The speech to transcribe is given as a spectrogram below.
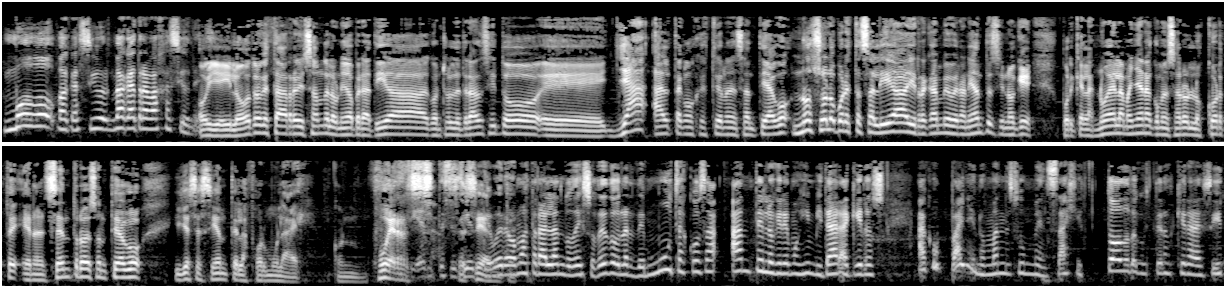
modo vacación, vaca trabajaciones. Oye, y lo otro que estaba revisando la unidad operativa de control de tránsito, eh, ya alta congestión en Santiago, no solo por esta salida y recambio veraneante, sino que porque a las 9 de la mañana comenzaron los cortes en el centro de Santiago y ya se siente la Fórmula E con fuerza. siente, se, se siente. siente. Bueno, vamos a estar hablando de eso, de hablar de muchas cosas. Antes lo queremos invitar a que nos acompañe, nos mande sus mensajes, todo lo que usted nos quiera decir.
